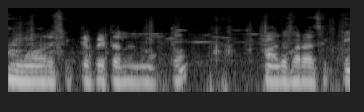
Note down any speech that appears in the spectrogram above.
అమ్మవారి శక్తి పీఠాలండి మొత్తం ఆదిపరాశక్తి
